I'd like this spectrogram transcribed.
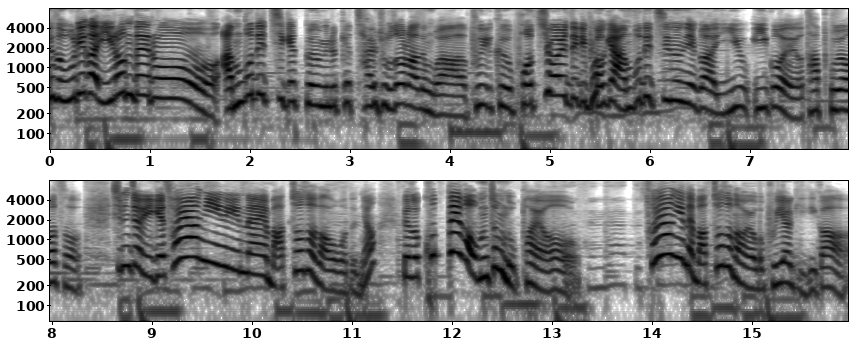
그래서 우리가 이런 대로 안 부딪히게끔 이렇게 잘 조절하는 거야. V, 그 버추얼들이 벽에 안 부딪히는 이가 이, 이거예요. 다 보여서. 심지어 이게 서양인에 맞춰서 나오거든요. 그래서 콧대가 엄청 높아요. 서양인에 맞춰서 나와요. VR 기기가.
